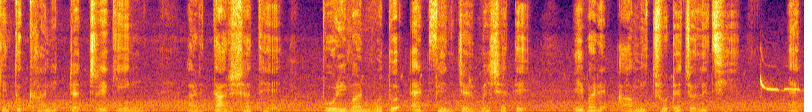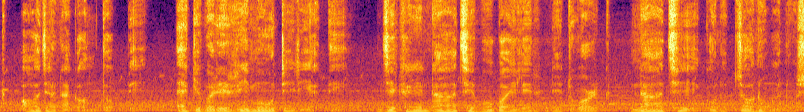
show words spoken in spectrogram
কিন্তু খানিকটা ট্রেকিং আর তার সাথে পরিমাণ মতো অ্যাডভেঞ্চার মেশাতে এবারে আমি ছুটে চলেছি। এক অজানা গন্তব্যে, একেবারে রিমোট এরিয়াতে, যেখানে না আছে মোবাইলের নেটওয়ার্ক না আছে কোনো জনমানুষ।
